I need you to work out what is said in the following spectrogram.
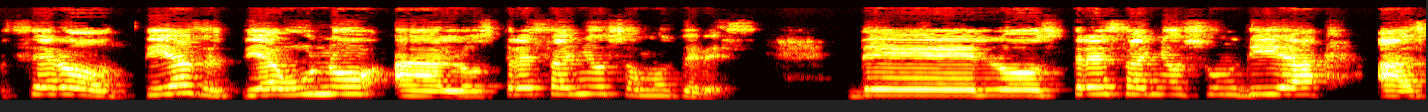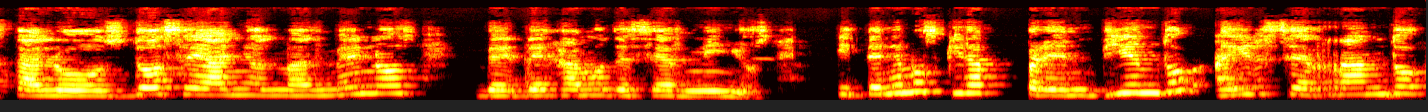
cero días, del día uno a los tres años, somos bebés de los tres años un día hasta los 12 años más menos, de- dejamos de ser niños. y tenemos que ir aprendiendo a ir cerrando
